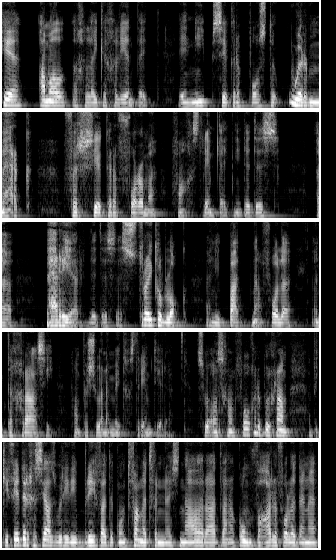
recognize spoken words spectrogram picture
Gee almal 'n gelyke geleentheid en nie sekere poste oormerk vir sekere forme van gestremdheid nie. Dit is 'n barrier, dit is 'n struikelblok in die pad na volle integrasie van persone met gestremthede. So ons gaan volgende program 'n bietjie verder gesels oor hierdie brief wat ek ontvang het van die Nasionale Raad waarna kom waardevolle dinge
